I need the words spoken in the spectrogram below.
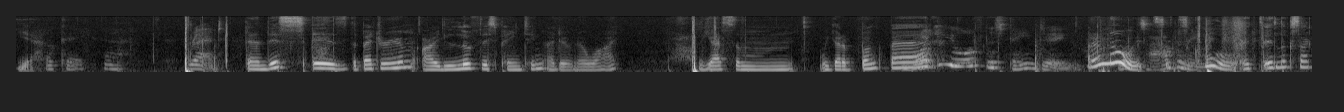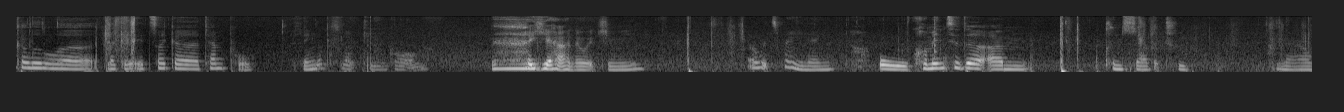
Yeah. Okay. Uh, red. Then this is the bedroom. I love this painting. I don't know why. We got some. We got a bunk bed. Why do you love this painting? I don't know. What's It's, it's cool. It, it looks like a little uh like a, it's like a temple. I think. It Looks like King Kong. yeah, I know what you mean. Oh, it's raining. Oh, come into the um conservatory now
